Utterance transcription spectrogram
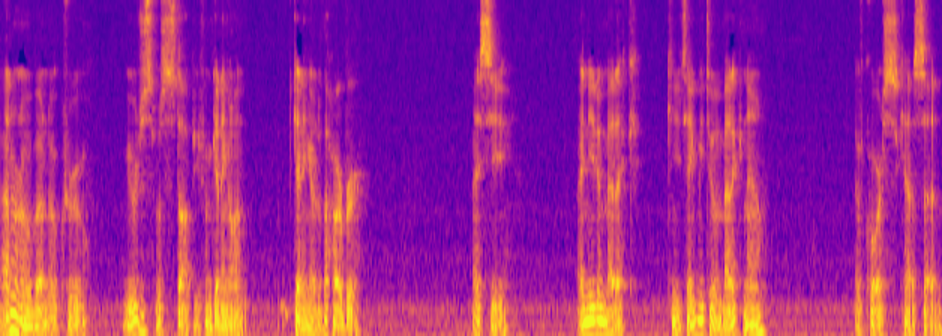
I don't know about no crew. We were just supposed to stop you from getting on getting out of the harbor. I see. I need a medic. Can you take me to a medic now? Of course, Kaz said.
